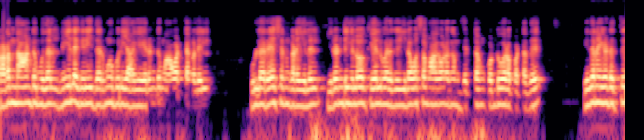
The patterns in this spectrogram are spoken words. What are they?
கடந்த ஆண்டு முதல் நீலகிரி தருமபுரி ஆகிய இரண்டு மாவட்டங்களில் உள்ள ரேஷன் கடைகளில் இரண்டு கிலோ கேழ்வரகு இலவசமாக வழங்கும் திட்டம் கொண்டு வரப்பட்டது இதனையடுத்து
